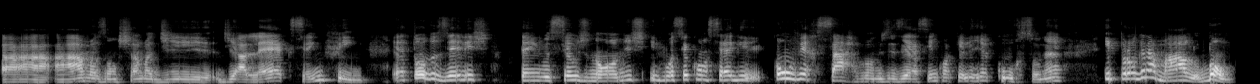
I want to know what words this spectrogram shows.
a, a Amazon chama de, de Alexa, enfim. É, todos eles têm os seus nomes e você consegue conversar, vamos dizer assim, com aquele recurso, né? E programá-lo. Bom,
